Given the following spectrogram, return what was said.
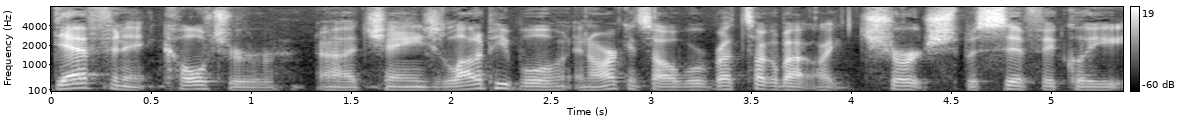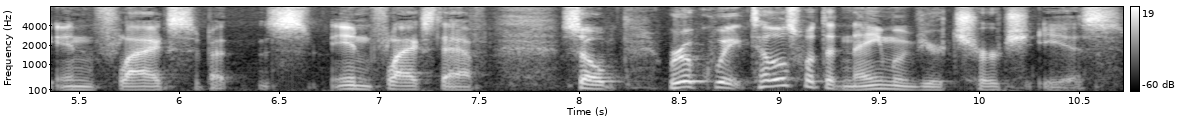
definite culture uh, change. A lot of people in Arkansas, we're about to talk about like church specifically in Flags in Flagstaff. So, real quick, tell us what the name of your church is.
